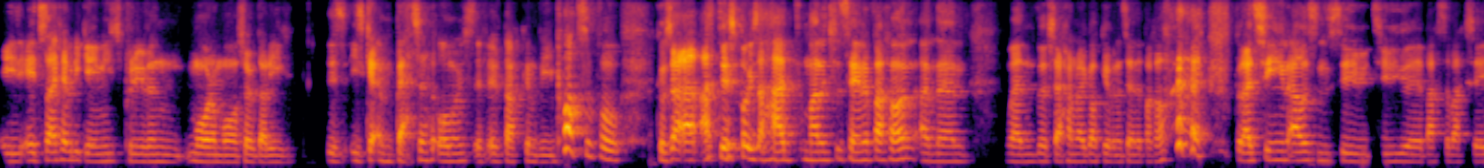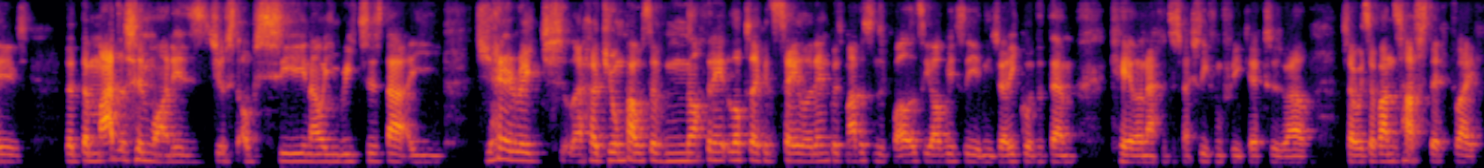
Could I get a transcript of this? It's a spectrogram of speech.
It's like every game he's proven more and more so that he he's getting better almost if, if that can be possible. Because at this point I had managed to turn it back on, and then when the second I got given, I turned it back off. but I'd seen Alisson's two two uh, back to back saves. The the Maddison one is just obscene. How he reaches that he generates like a jump out of nothing. It looks like it's sailing in because Maddison's quality, obviously, and he's very good at them killing efforts, especially from free kicks as well. So it's a fantastic like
